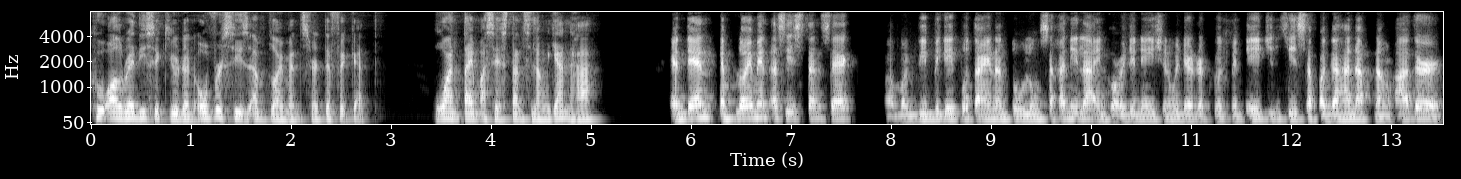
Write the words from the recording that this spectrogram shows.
who already secured an overseas employment certificate. One-time assistance lang yan, ha? And then, employment assistance sec, uh, magbibigay po tayo ng tulong sa kanila in coordination with their recruitment agencies sa paghahanap ng other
